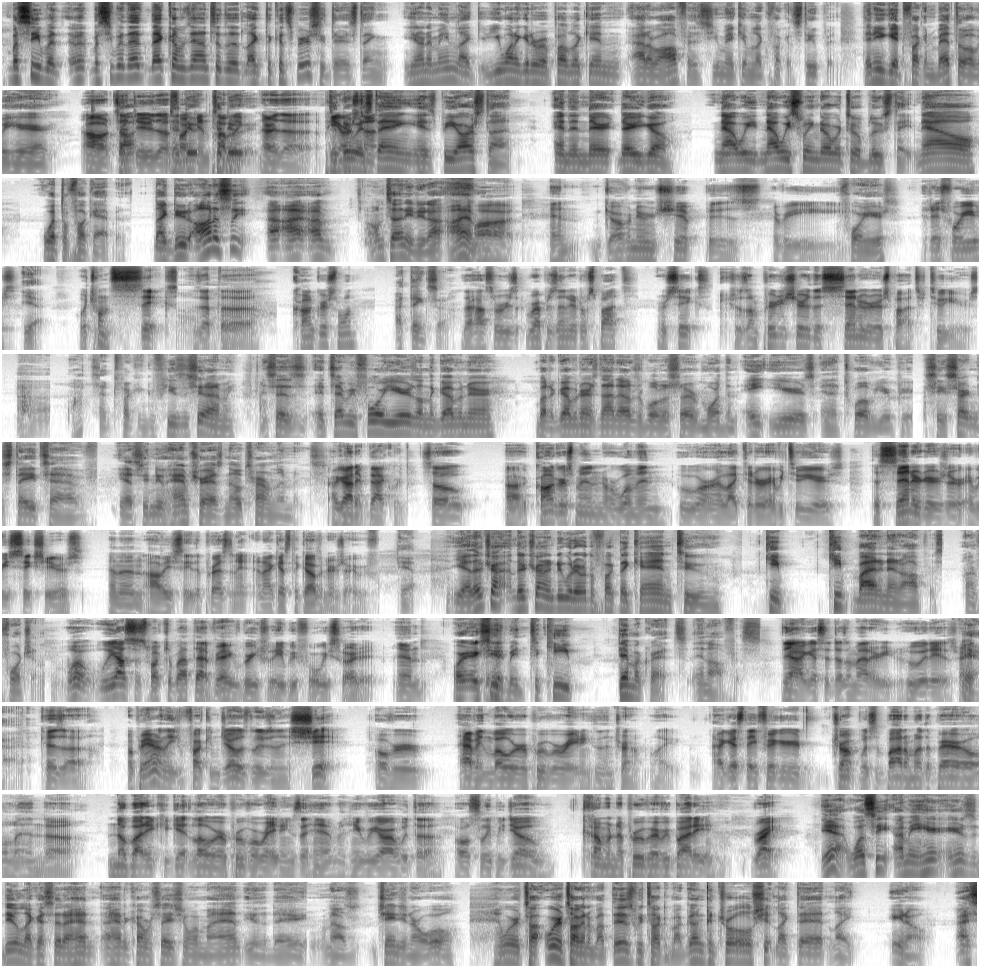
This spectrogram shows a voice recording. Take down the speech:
But see, but uh, but see, but that that comes down to the like the conspiracy theorist thing. You know what I mean? Like, if you want to get a Republican out of office, you make him look fucking stupid. Then you get fucking Beto over here Oh, to So- do the to fucking do- public or the PR to do his thing, his PR stunt, and then there there you go. Now we now we swinged over to a blue state. Now what the fuck happened? Like, dude, honestly, I, I I'm I'm telling you, dude, I, I am Fuck. And governorship is every. four years. It is four years. Yeah, Which one's six? Is that the Congress one? I think so. The House of Res- Representative spots? Or six? Because I'm pretty sure the senator spots are two years. uh, what? That fucking confused the shit out of me. It says it's every four years on the governor, but a governor is not eligible to serve more than eight years in a 12 year period. See, certain states have, yeah, see, New Hampshire has no term limits. I got it backwards. So, uh, congressmen or women who are elected are every two years. The senators are every six years, and then obviously the president, and I guess the governors are every. Four. Yeah. Yeah, they're trying they're trying to do whatever the fuck they can to keep keep Biden in office, unfortunately. Well, we also spoke about that very briefly before we started, and Or excuse me, to keep Democrats in office. yeah, I guess it doesn't matter who it is, right? Yeah. Because uh, apparently, fucking Joe's losing his shit over having lower approval ratings than Trump. Like, I guess they figured Trump was the bottom of the barrel and uh, nobody could get lower approval ratings than him. And here we are with the old Sleepy Joe coming to prove everybody right. Yeah, well, see, I mean, here here's the deal. Like I said, I had I had a conversation with my aunt the other day when I was changing her oil, and we were talking we were talking about this. We talked about gun control, shit like that. Like, you know, I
